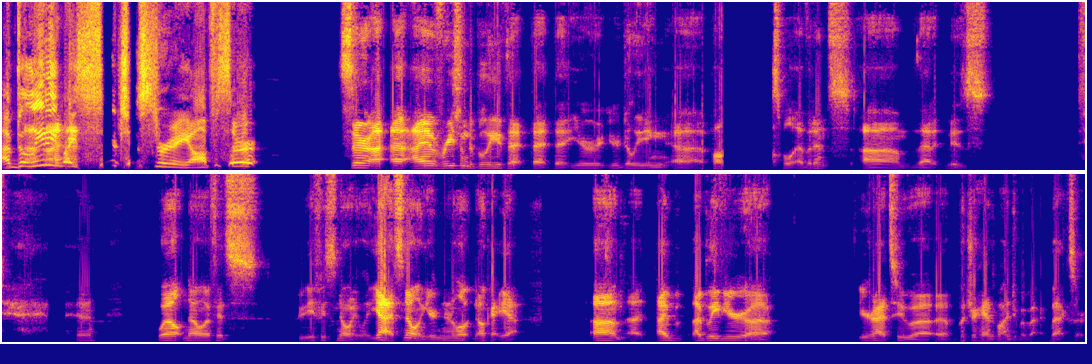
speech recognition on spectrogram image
I'm deleting I- my search history, officer. Sir, I, I I have reason to believe that that that you're you're deleting uh, possible evidence um, that is. Yeah. Well, no, if it's if it's knowingly, yeah, it's knowing. You're okay, yeah. Um, I I, I believe you're uh, you're gonna have to uh, uh, put your hands behind your back, back sir.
